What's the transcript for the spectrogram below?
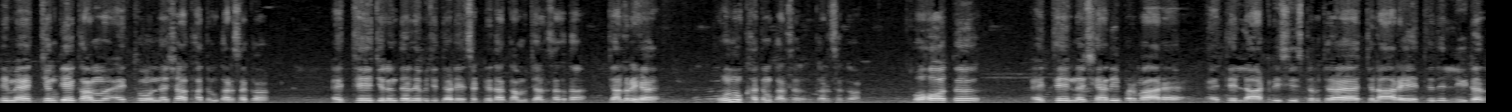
ਤੇ ਮੈਂ ਚੰਗੇ ਕੰਮ ਇੱਥੋਂ ਨਸ਼ਾ ਖਤਮ ਕਰ ਸਕਾਂ। ਇੱਥੇ ਜਲੰਧਰ ਦੇ ਵਿੱਚ ਦੜੇ ਸੱਟੇ ਦਾ ਕੰਮ ਚੱਲ ਸਕਦਾ, ਚੱਲ ਰਿਹਾ ਹੈ। ਉਹਨੂੰ ਖਤਮ ਕਰ ਸਕ- ਕਰ ਸਕਾਂ। ਬਹੁਤ ਇੱਥੇ ਨਸ਼ਿਆਂ ਦੀ ਭਰਮਾਰ ਹੈ। ਇੱਥੇ ਲਾਟਰੀ ਸਿਸਟਮ ਚਲਾਇਆ, ਚਲਾ ਰਹੇ ਇੱਥੇ ਦੇ ਲੀਡਰ।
